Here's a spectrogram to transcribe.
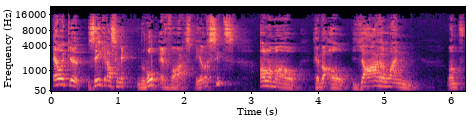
Elke, zeker als je met een hoop ervaren spelers zit, allemaal hebben al jarenlang... Want,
